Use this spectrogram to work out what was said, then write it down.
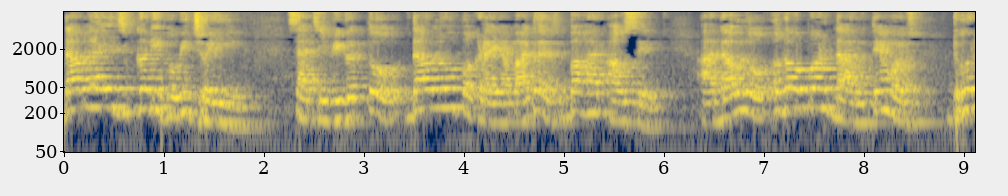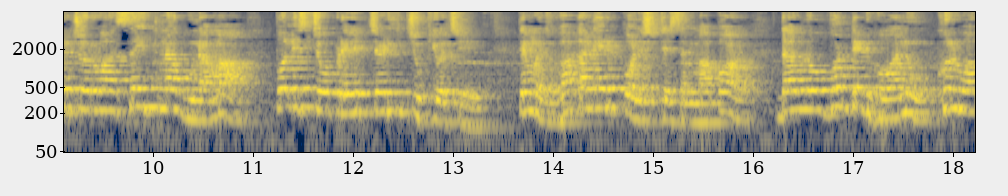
દાવલાએ જ કરી હોવી જોઈએ. સાચી વિગત તો દાવલો પકડાયા બાદ જ બહાર આવશે. આ દાવલો અગાઉ પણ દારૂ તેમજ ઢોર ચોરવા સહિતના ગુનામાં પોલીસ ચોપડે ચડી ચૂક્યો છે. તેમજ વાંકાનેર પોલીસ સ્ટેશનમાં પણ દાવલો વોન્ટેડ હોવાનું ખુલવા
